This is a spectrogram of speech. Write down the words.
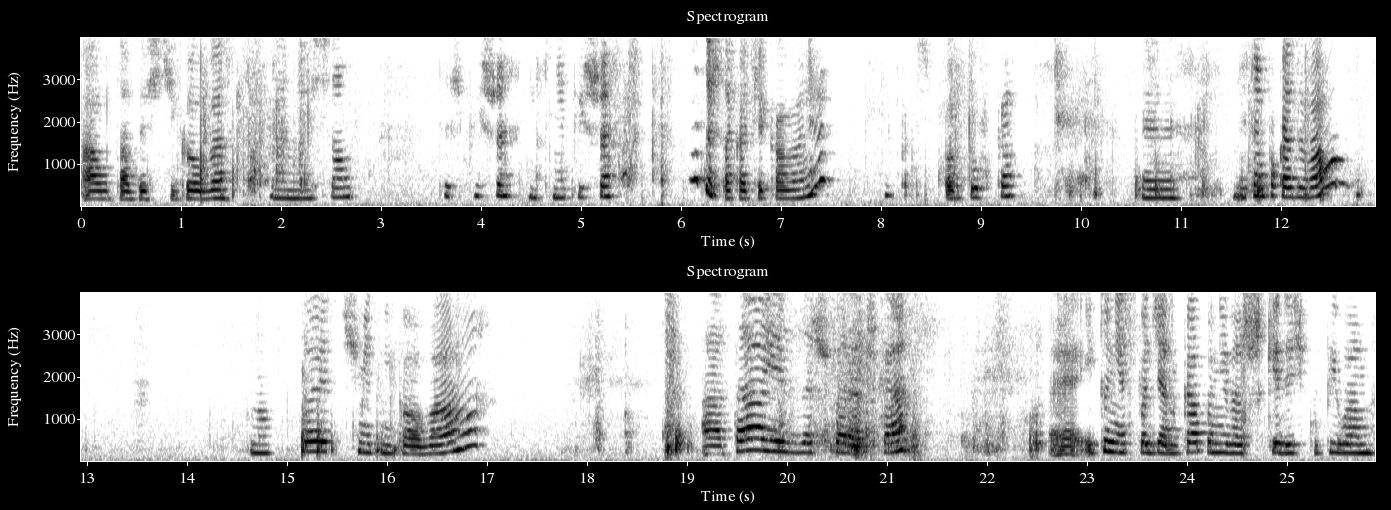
auta wyścigowe na niej są. Coś pisze, nic nie pisze. No też taka ciekawa, nie? Taka sportówka. Yy, I tam pokazywałam? No, to jest śmietnikowa. A ta jest ze szpereczka. Yy, I tu niespodzianka, ponieważ kiedyś kupiłam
